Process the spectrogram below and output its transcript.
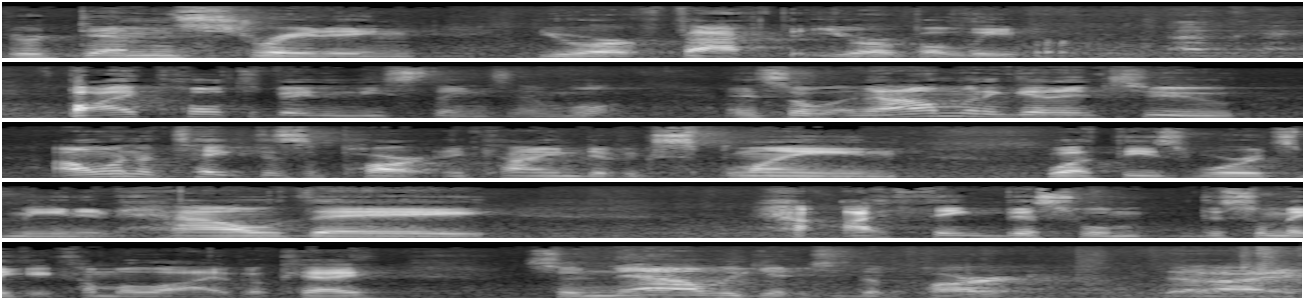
you're demonstrating your fact that you're a believer. Okay. by cultivating these things. And, we'll, and so now I'm going to get into, I want to take this apart and kind of explain what these words mean and how they, how, I think this will, this will make it come alive, okay? So now we get to the part that I,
